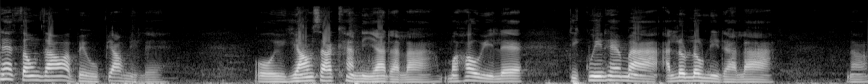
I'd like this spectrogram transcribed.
တဲ့3000ကဘယ်ကိုပျောက်နေလဲ။ဟိုရောင်းစားခံနေရတာလားမဟုတ်ရင်လဲဒီကွင်းထဲမှာအလုတ်လုတ်နေတာလား။နော်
